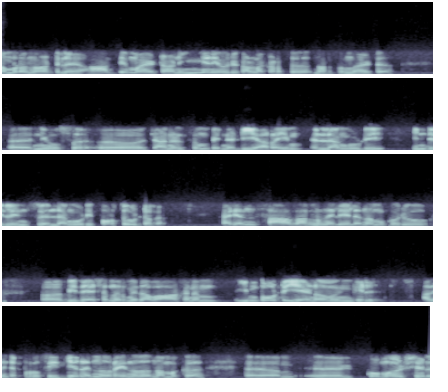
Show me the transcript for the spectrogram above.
നമ്മുടെ നാട്ടിൽ ആദ്യമായിട്ടാണ് ഇങ്ങനെ ഒരു കള്ളക്കടത്ത് നടത്തുന്നതായിട്ട് ന്യൂസ് ചാനൽസും പിന്നെ ഡി ആർ ഐയും എല്ലാം കൂടി ഇന്റലിജൻസും എല്ലാം കൂടി പുറത്തുവിട്ടത്. കാര്യം സാധാരണ നിലയിൽ നമുക്കൊരു വിദേശ നിർമ്മിത വാഹനം ഇമ്പോർട്ട് ചെയ്യണമെങ്കിൽ അതിന്റെ പ്രൊസീജിയർ എന്ന് പറയുന്നത് നമുക്ക് കൊമേഴ്ഷ്യൽ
